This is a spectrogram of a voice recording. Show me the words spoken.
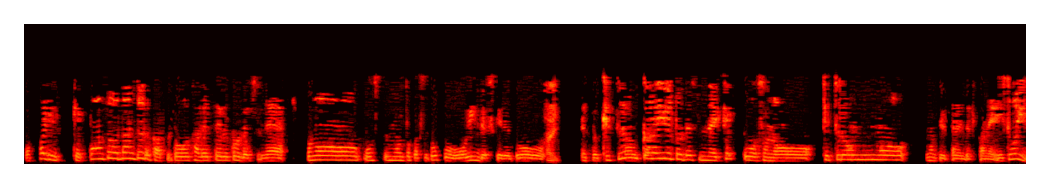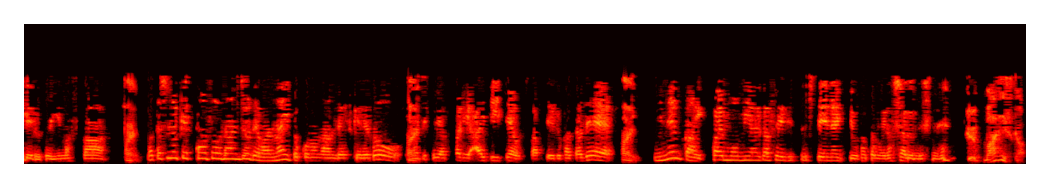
やっぱり結婚相談所で活動されてるとですね、このご質問とかすごく多いんですけれど、はい。えっと、結論から言うとですね、結構その結論を、なんて言ったらいいんですかね、急いでると言いますか、はい。私の結婚相談所ではないところなんですけれど、はい同じくやっぱり IT 手を使っている方で、はい。2年間1回もお見合いが成立していないっていう方もいらっしゃるんですね。マジですか？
